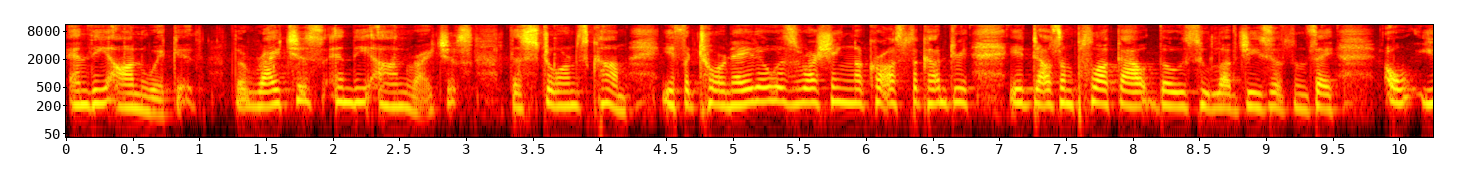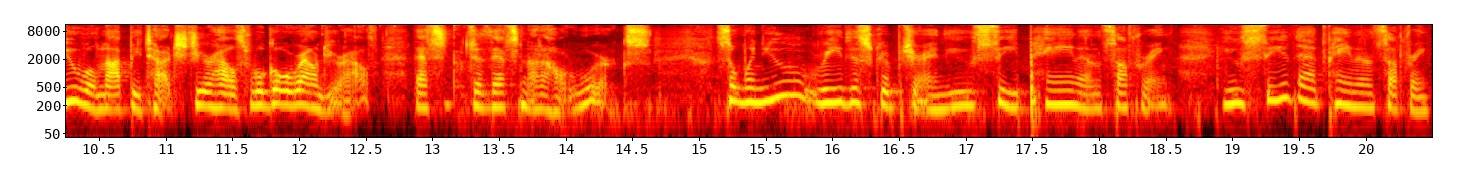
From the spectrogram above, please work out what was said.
and the unwicked, the righteous and the unrighteous. The storms come. If a tornado is rushing across the country, it doesn't pluck out those who love Jesus and say, "Oh, you will not be touched. Your house will go around your house." That's that's not how it works. So when you read the scripture and you see pain and suffering, you see that pain and suffering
